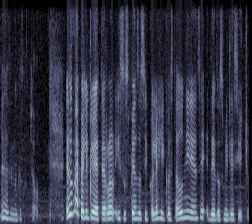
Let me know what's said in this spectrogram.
Esa sí nunca he escuchado. Es una película de terror y suspenso psicológico estadounidense de 2018,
